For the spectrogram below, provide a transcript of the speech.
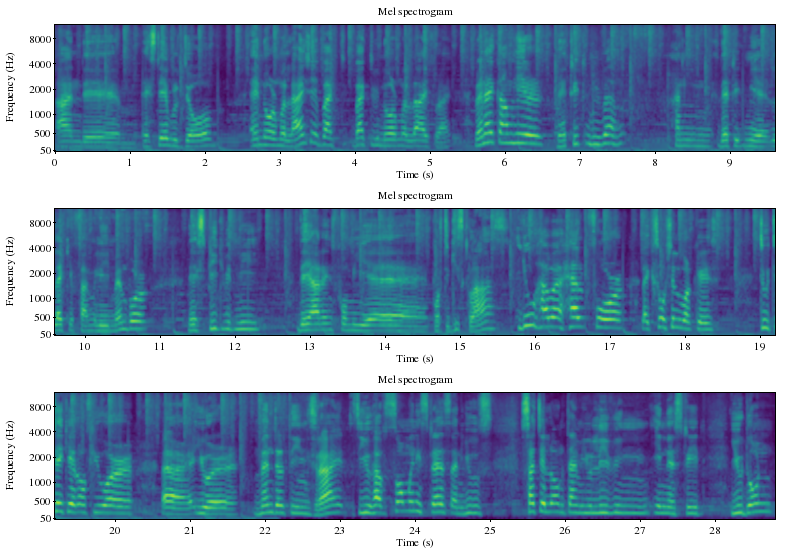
and um, a stable job and normal life, eh, back, back to normal life, right? When I come here, they treat me well and they treat me uh, like a family member. They speak with me, they arrange for me a Portuguese class. You have a help for like social workers to take care of your uh, your mental things, right? So you have so many stress and you such a long time you living in a street, you don't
